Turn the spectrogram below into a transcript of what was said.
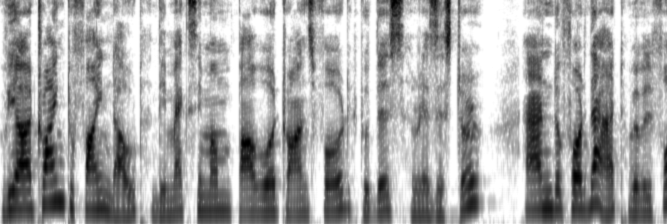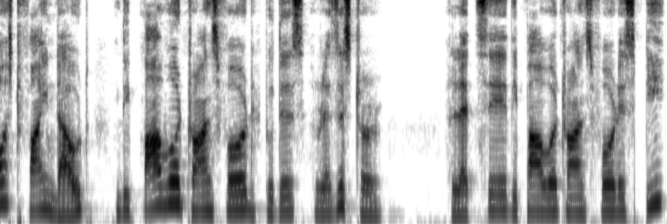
we are trying to find out the maximum power transferred to this resistor and for that we will first find out the power transferred to this resistor. Let's say the power transferred is P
